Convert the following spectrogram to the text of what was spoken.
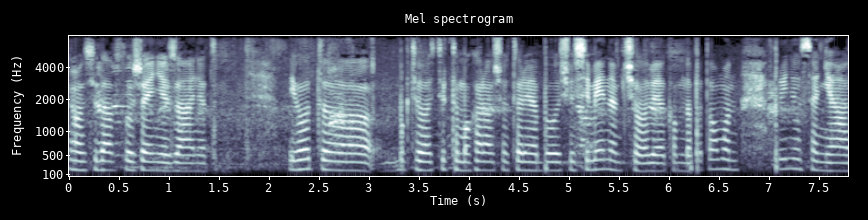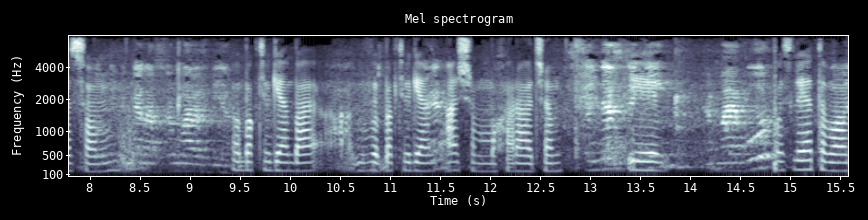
Он всегда в служении занят. И вот э, Бхактивастирта Махарадж в то время был еще семейным человеком, но потом он принял саньясу в Бхактивигьян Ашрам Махараджа. И после этого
